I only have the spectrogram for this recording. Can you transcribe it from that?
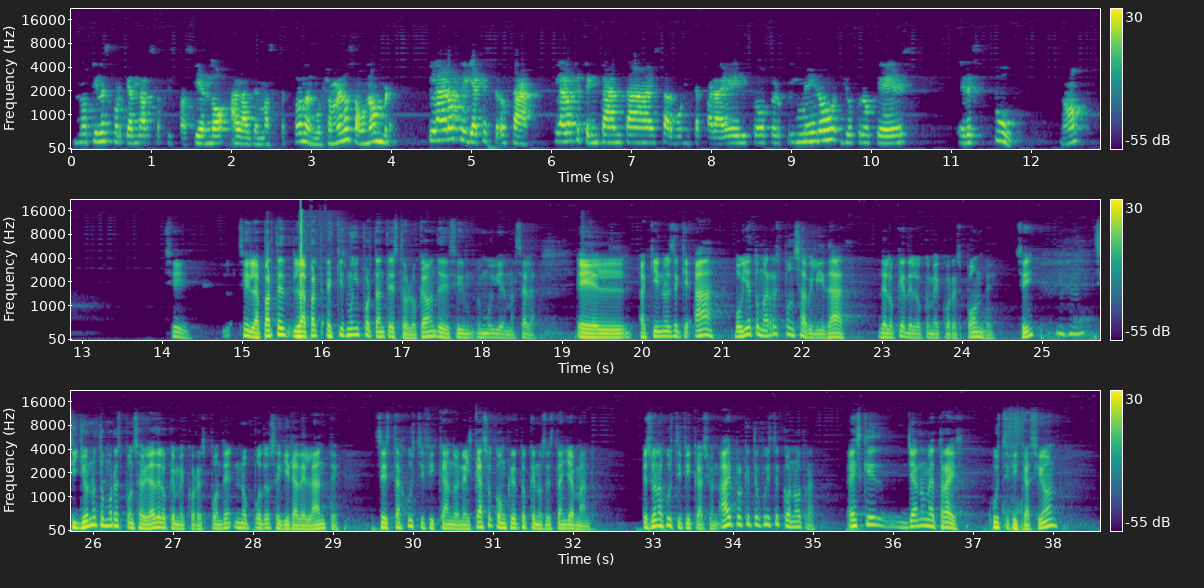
No tienes por qué andar satisfaciendo a las demás personas, mucho menos a un hombre. Claro que ya que, o sea, claro que te encanta estar bonita para él y todo, pero primero yo creo que es, eres tú, ¿no? Sí, sí, la parte, la parte, aquí es muy importante esto, lo acaban de decir muy bien, Marcela. El, aquí no es de que, ah, voy a tomar responsabilidad de lo que, de lo que me corresponde, ¿sí? Si yo no tomo responsabilidad de lo que me corresponde, no puedo seguir adelante. se está justificando en el caso concreto que nos están llamando. Es una justificación. Ay, ¿por qué te fuiste con otra? Es que ya no me atraes. Justificación.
